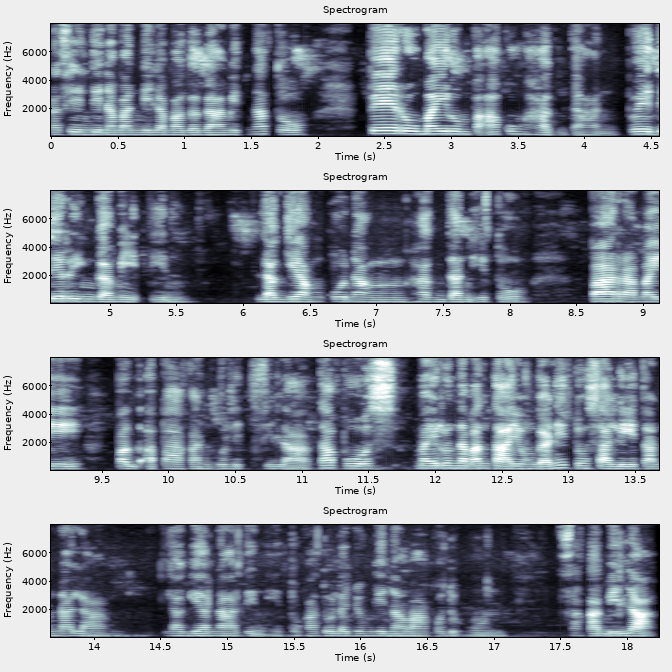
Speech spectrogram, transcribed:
Kasi hindi naman nila magagamit na to. Pero mayroon pa akong hagdan. Pwede ring gamitin. Lagyan ko ng hagdan ito para may pag-apakan ulit sila. Tapos, mayroon naman tayong ganito, salitan na lang. Lagyan natin ito. Katulad yung ginawa ko doon sa kabila.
